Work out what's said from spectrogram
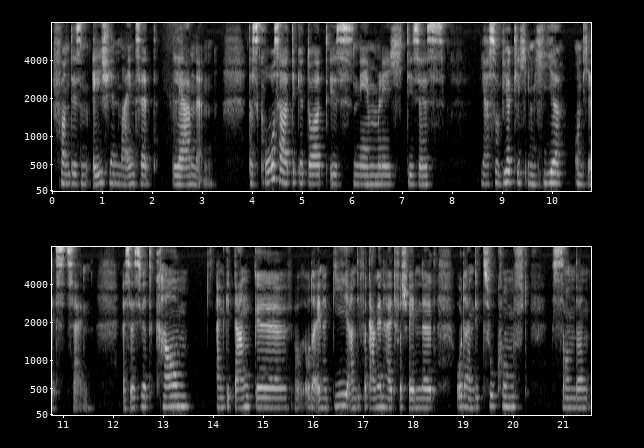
von diesem Asian Mindset lernen. Das Großartige dort ist nämlich dieses, ja, so wirklich im Hier und Jetzt sein. Also es wird kaum ein Gedanke oder Energie an die Vergangenheit verschwendet oder an die Zukunft, sondern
